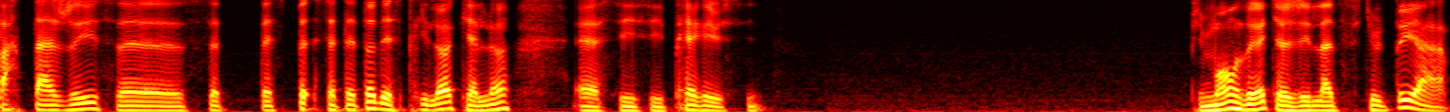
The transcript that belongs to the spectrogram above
partager cet, état d'esprit-là qu'elle a. Euh, c'est très réussi. Puis moi, on dirait que j'ai de la difficulté à,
